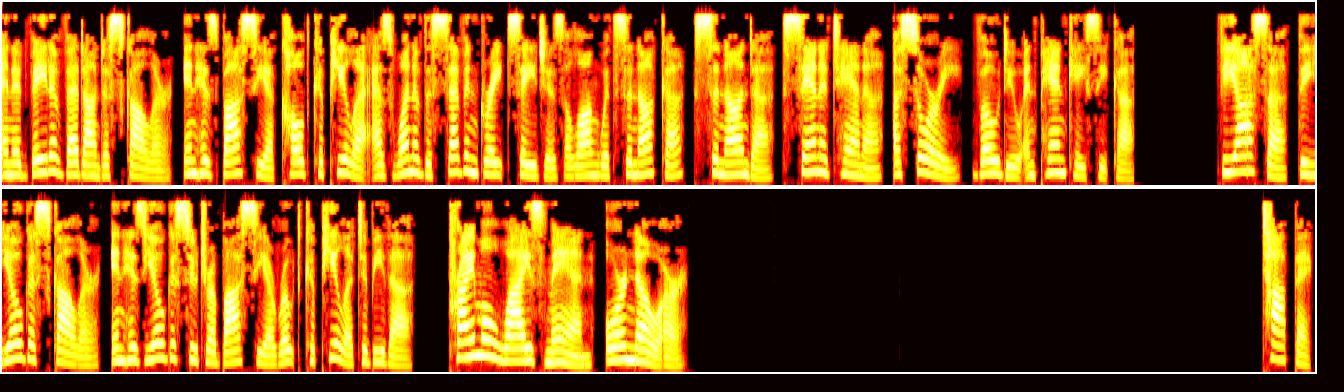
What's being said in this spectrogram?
an Advaita Vedanta scholar, in his Bhāsya called Kapila as one of the seven great sages along with Sanaka, Sananda, Sanatana, Asuri, Vodhu and Pankasika. Vyasa, the yoga scholar, in his Yogasutra Bhāsya wrote Kapila to be the primal wise man, or knower. Topic.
